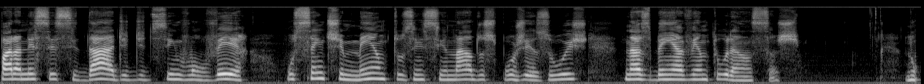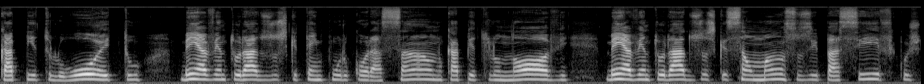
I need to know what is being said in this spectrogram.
para a necessidade de desenvolver os sentimentos ensinados por Jesus nas bem-aventuranças. No capítulo 8, bem-aventurados os que têm puro coração. No capítulo 9, bem-aventurados os que são mansos e pacíficos.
